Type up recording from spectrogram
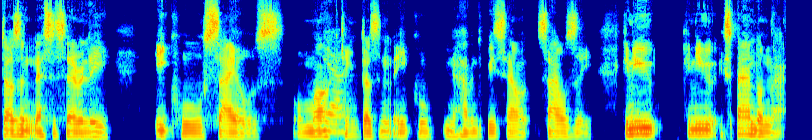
doesn't necessarily equal sales or marketing yeah. doesn't equal you know having to be sal- salesy. Can you mm. can you expand on that?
